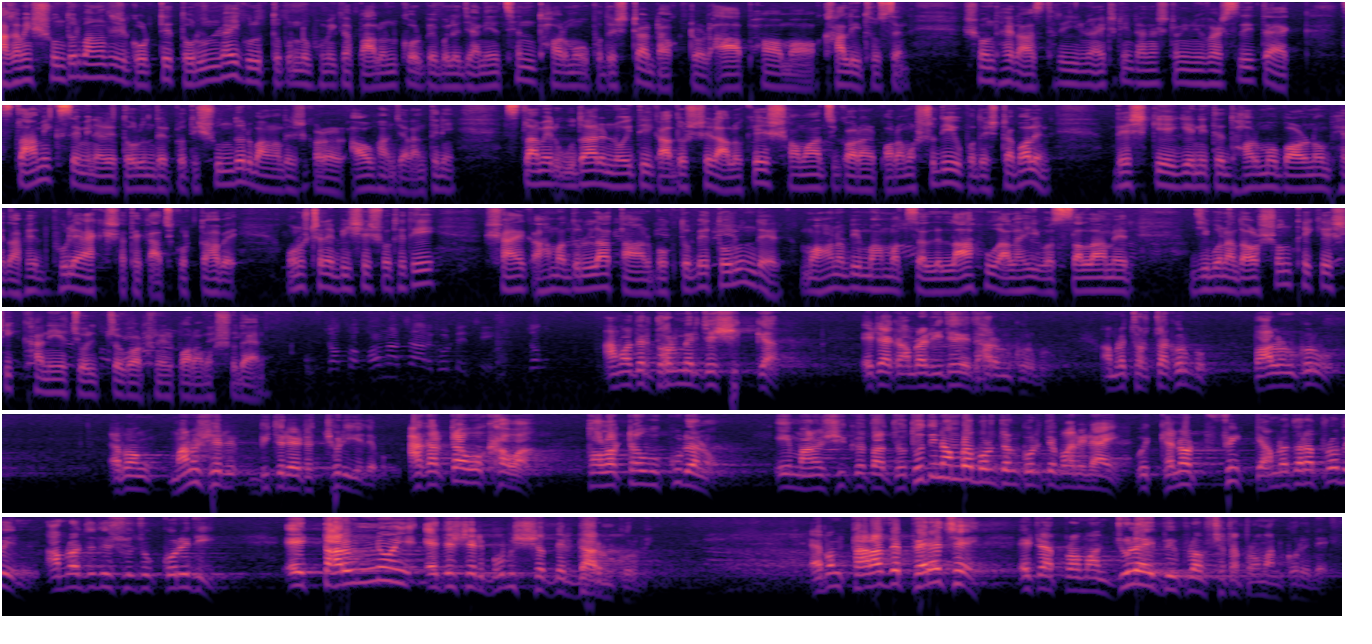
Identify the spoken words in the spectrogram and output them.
আগামী সুন্দর বাংলাদেশ গড়তে তরুণরাই গুরুত্বপূর্ণ ভূমিকা পালন করবে বলে জানিয়েছেন ধর্ম উপদেষ্টা ডক্টর আফম খালিদ হোসেন। সন্ধ্যায় রাজধানী ইউনাইটেড ইন্টারন্যাশনাল ইউনিভার্সিটিতে এক ইসলামিক সেমিনারে তরুণদের প্রতি সুন্দর বাংলাদেশ গড়ার আহ্বান জানান তিনি। ইসলামের উদার নৈতিক আদর্শের আলোকে সমাজ গড়ার পরামর্শ দিয়ে উপদেষ্টা বলেন, দেশকে এগিয়ে নিতে ধর্ম, বর্ণ, ভেদাভেদ ভুলে একসাথে কাজ করতে হবে। অনুষ্ঠানে বিশেষ অতিথি শায়েক আহমদুল্লাহ তাঁর বক্তব্যে তরুণদের মহানবী মোহাম্মদ সাল্লাহু আলহি ওয়াসাল্লামের জীবনাদর্শন থেকে শিক্ষা নিয়ে চরিত্র গঠনের পরামর্শ দেন। আমাদের ধর্মের যে শিক্ষা, এটাকে আমরা হৃদয়ে ধারণ করব। আমরা চর্চা করব, পালন করব এবং মানুষের ভিতরে এটা ছড়িয়ে দেব। আগারটাও খাওয়া, তলারটাও কুড়ানো, এই মানসিকতা যতদিন আমরা বর্জন করতে পারি নাই উই ক্যানট ফিট আমরা যারা প্রবীণ, আমরা যদি সুযোগ করে দিই, এই তারুণ্যই এদেশের ভবিষ্যৎ নির্ধারণ করবে। এবং তারা যে পেরেছে এটা প্রমাণ জুলাই বিপ্লব সেটা প্রমাণ করে দেয়।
